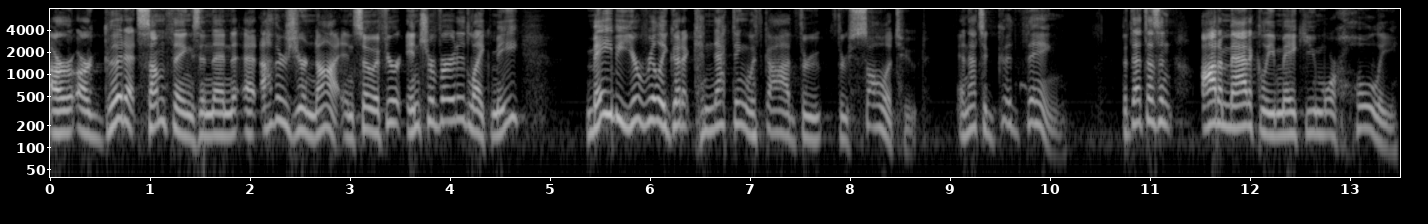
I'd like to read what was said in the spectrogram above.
are, are good at some things and then at others you're not. And so if you're introverted like me, maybe you're really good at connecting with God through, through solitude, and that's a good thing. But that doesn't automatically make you more holy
